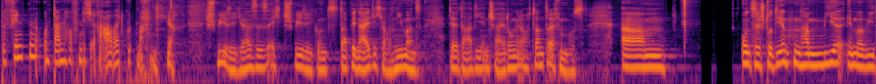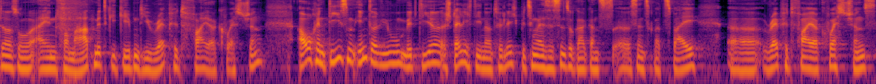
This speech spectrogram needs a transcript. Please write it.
befinden und dann hoffentlich ihre Arbeit gut machen. Ja, schwierig. Ja, es ist echt schwierig und da beneide ich auch niemand, der da die Entscheidungen auch dann treffen muss. Ähm, Unsere Studierenden haben mir immer wieder so ein Format mitgegeben, die Rapid Fire Question. Auch in diesem Interview mit dir stelle ich die natürlich, beziehungsweise es sind sogar ganz, äh, sind sogar zwei äh, Rapid Fire Questions.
